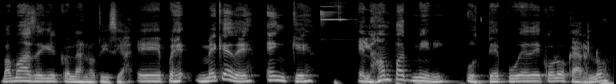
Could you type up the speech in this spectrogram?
vamos a seguir con las noticias. Eh, pues me quedé en que el HomePod mini usted puede colocarlo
